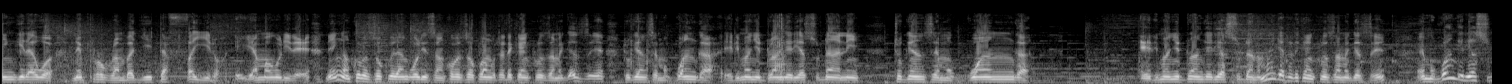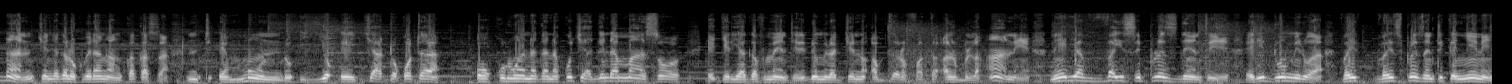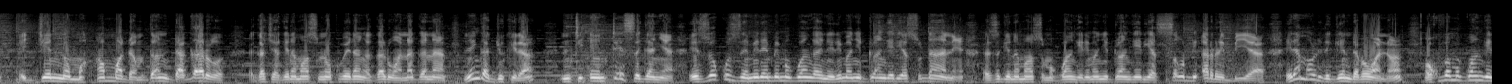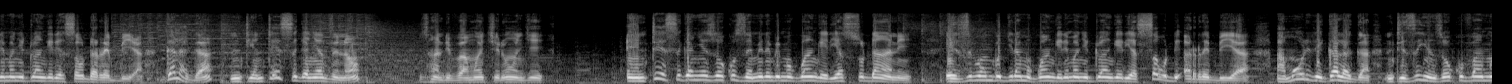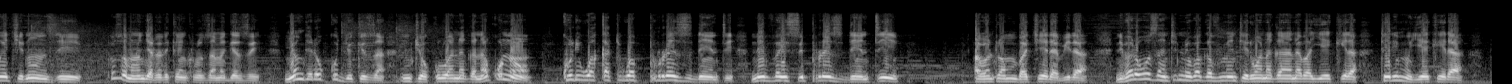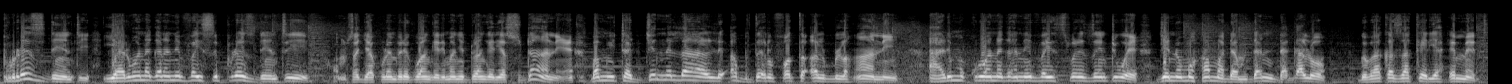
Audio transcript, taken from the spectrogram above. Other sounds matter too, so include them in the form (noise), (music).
ingirawo ne program bagiyita fayiro ey'amawulire. Naye nga nkobaza okubeera ngaoliza nkobaza okuba nga otadeka enkuluza amagezi tugenze mu ggwanga erimanyiddwa nga erya sudaani tugenze mu ggwanga erimanyiddwa nga erya sudan. Omulungi atateka enkuluza amagezi e, mu ggwanga erya sudan kyenjagala okubeera nga nkukakasa nti emundu yo ekyatokota okulwanagana kukyagenda maaso ejje lya gavumenti eriduumirwa general abdul fatah al bulhani n'erya vice president eriduumirwa Vi- vice president kenyini general muhammad amdan dagaro gakyagenda maaso n'okubeera nga galwanagana naye ngajjukira nti enteeseganya ez'okuzza emirembe mu ggwanga lino erimanyiddwa nga erya sudaani zigenda maaso mu ggwanga erimanyiddwa nga erya saudi arabia. Era amawulire gendaba wano okuva mu ggwanga erimanyiddwa nga erya saudi arabia galaga nti enteeseganya zino zandivaamu ekirungi enteeseganya ez'okuzza emirembe mu ggwanga erya sudaani ezibumbujira mu ggwanga erimanyiddwa nga erya saudi arabia. Amawulire galaga nti ziyinza okuvaamu ekirungi poza omulungi ataleka enkuluza amagezi nyongera okukujjukiza nti okulwanagana kuno kuli wakati wa pulezidenti ne vice pulezidenti abantu abamu bakyerabira. Ne balowooza nti nno oba gavumenti erwanagana n'abayeekera teri muyeekera. Pulezidenti yalwanagana ne vice pulezidenti omusajja akulembera eggwanga erimanyiddwa nga erya sudaani bamuyita general abdel fatah al bulhani ali mu kulwanagana ne vice pulezidenti we general muhammad amdan dagalo gwe bakazaako erya hemet.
